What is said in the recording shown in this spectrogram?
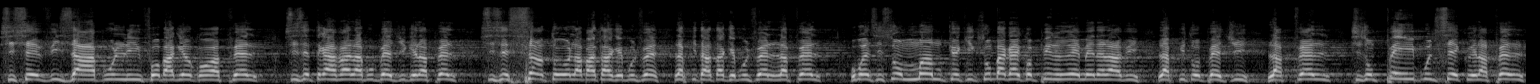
Si c'est visa pour lui, il faut pas encore appel. Si c'est travail là pour perdre l'appel. Si c'est santo la attaquer pour le faire, la petite attaquer pour le faire, l'appel. Ou bien si son membre qui sont bagages qu'on pire remet dans la vie, la plutôt perdu, l'appel, si son pays pour le sécuriser l'appel,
